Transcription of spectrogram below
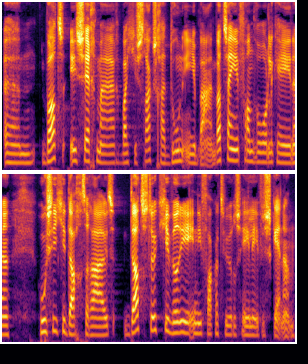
Um, wat is zeg maar wat je straks gaat doen in je baan? Wat zijn je verantwoordelijkheden? Hoe ziet je dag eruit? Dat stukje wil je in die vacatures heel even scannen.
